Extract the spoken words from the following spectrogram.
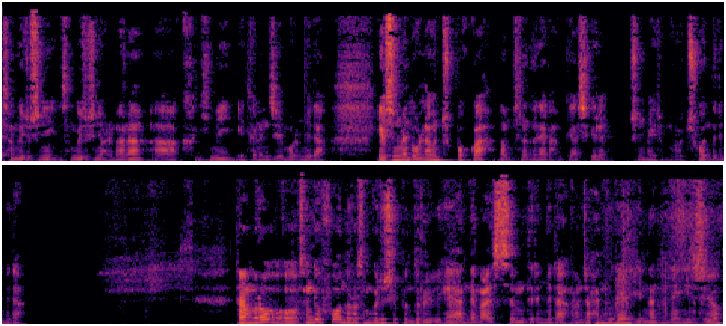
선교 주시니, 선교 주시니 얼마나 아, 큰 힘이 되는지 모릅니다. 예수님의 놀라운 축복과 넘치는 은혜가 함께 하시기를 주님의 이름으로 축원드립니다. 다음으로 어, 선교 후원으로 선거 주실 분들을 위해 안내 말씀드립니다. 먼저 한국에 있는 은행이지요.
